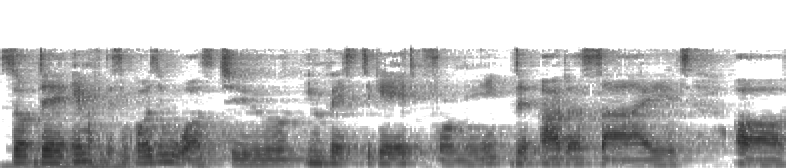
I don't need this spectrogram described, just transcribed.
So the aim of the symposium was to investigate for me the other side of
